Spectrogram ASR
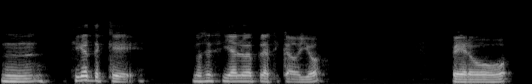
mm, fíjate que, no sé si ya lo he platicado yo, pero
